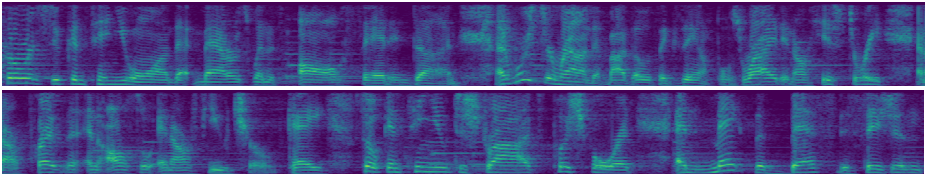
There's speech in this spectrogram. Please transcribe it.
courage to continue on that matters when it's all said and done. And we're surrounded by those examples, right? In our history, in our present, and also in our future, okay? So continue to strive, push forward, and make the best decisions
